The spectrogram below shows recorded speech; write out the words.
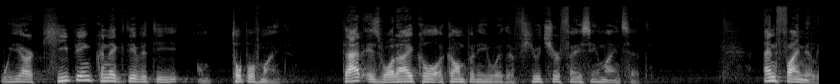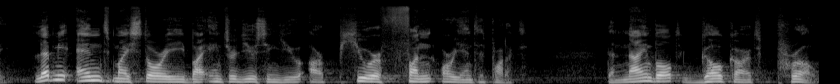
we are keeping connectivity on top of mind. That is what I call a company with a future-facing mindset. And finally, let me end my story by introducing you our pure fun-oriented product, the Ninebot Go-Kart Pro,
